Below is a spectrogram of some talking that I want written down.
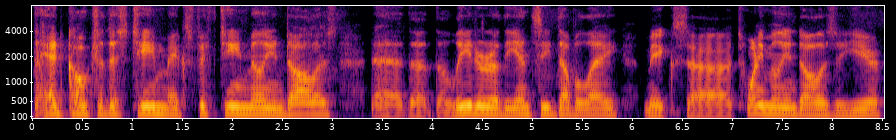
"The head coach of this team makes 15 million dollars. The, the the leader of the NCAA makes uh, 20 million dollars a year,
